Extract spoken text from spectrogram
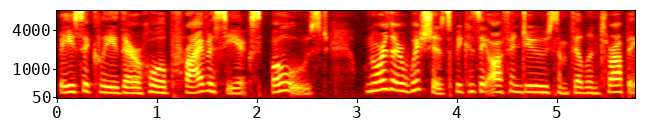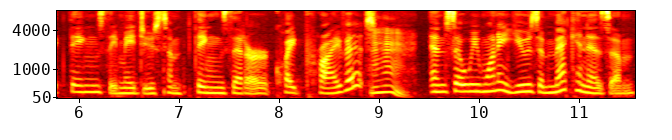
basically their whole privacy exposed nor their wishes because they often do some philanthropic things. They may do some things that are quite private. Mm-hmm. And so we want to use a mechanism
